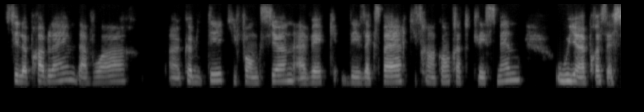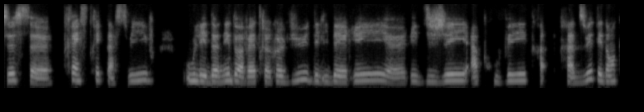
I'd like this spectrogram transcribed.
c'est le problème d'avoir un comité qui fonctionne avec des experts qui se rencontrent à toutes les semaines, où il y a un processus euh, très strict à suivre, où les données doivent être revues, délibérées, euh, rédigées, approuvées, traduites. Et donc,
